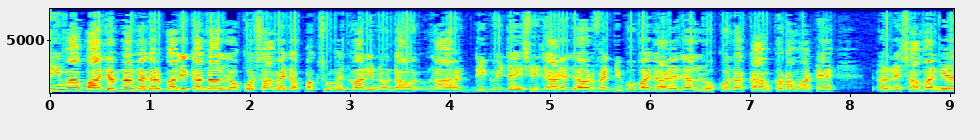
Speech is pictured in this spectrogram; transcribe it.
ચૂંટણીમાં ભાજપના નગરપાલિકાના લોકો સામે જ અપક્ષ ઉમેદવારી નોંધાવનાર દિગ્વિજયસિંહ જાડેજા ઉર્ફે દિગુભા જાડેજા લોકોના કામ કરવા માટે અને સામાન્ય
